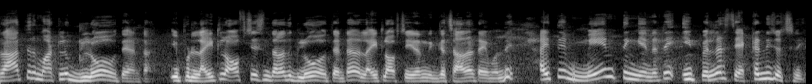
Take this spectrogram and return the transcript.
రాత్రి మాటలు గ్లో అవుతాయంట. ఇప్పుడు లైట్లు ఆఫ్ చేసిన తర్వాత గ్లో అవుతాయంట. లైట్లు ఆఫ్ చేయడానికి ఇంకా చాలా టైం ఉంది. అయితే మెయిన్ థింగ్ ఏంటంటే ఈ పిల్లర్స్ ఎక్కడి నుంచి వచ్చినాయి?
